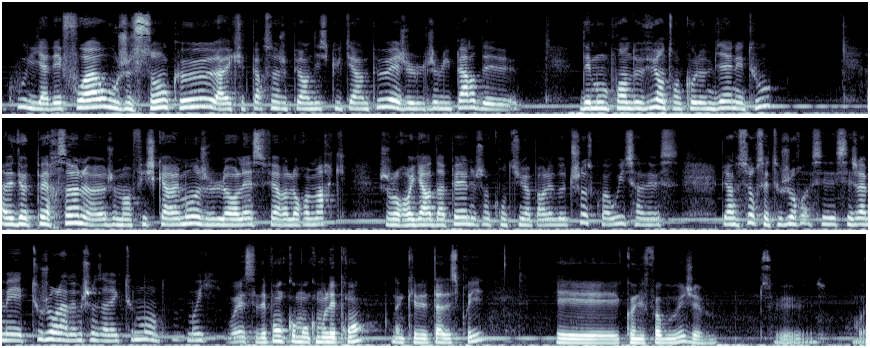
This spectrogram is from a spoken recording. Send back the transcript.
du coup, il y a des fois où je sens que avec cette personne, je peux en discuter un peu et je, je lui parle de, de mon point de vue en tant que colombienne et tout. Avec d'autres personnes, euh, je m'en fiche carrément, je leur laisse faire leurs remarques je le regarde à peine, je continue à parler d'autres choses, quoi. Oui, bien sûr, c'est toujours, c'est jamais toujours la même chose avec tout le monde, oui. Ouais, ça dépend comment, comment on les prend, dans quel état d'esprit. Et quand il faut avouer, j'avoue. Ouais,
